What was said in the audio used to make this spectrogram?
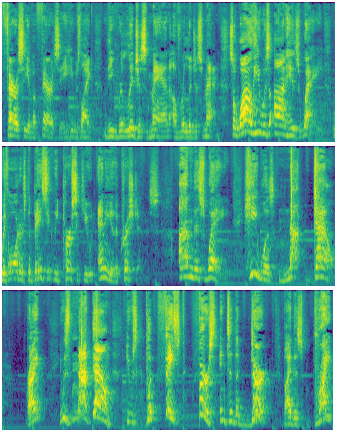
Pharisee of a Pharisee, he was like the religious man of religious men. So while he was on his way with orders to basically persecute any of the Christians, on this way he was knocked down, right? He was knocked down. He was put face first into the dirt by this bright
